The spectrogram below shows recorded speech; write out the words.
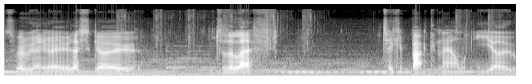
So where are we going to go? Let's go to the left. Take it back now, yo.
